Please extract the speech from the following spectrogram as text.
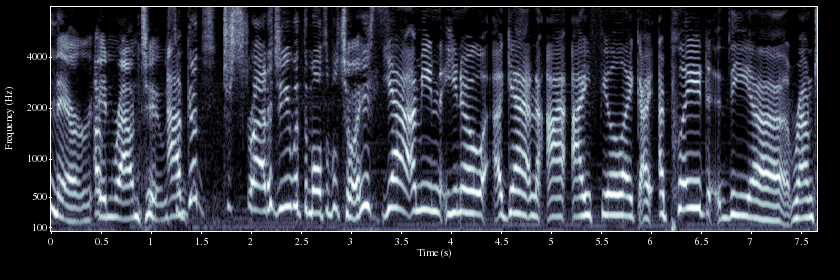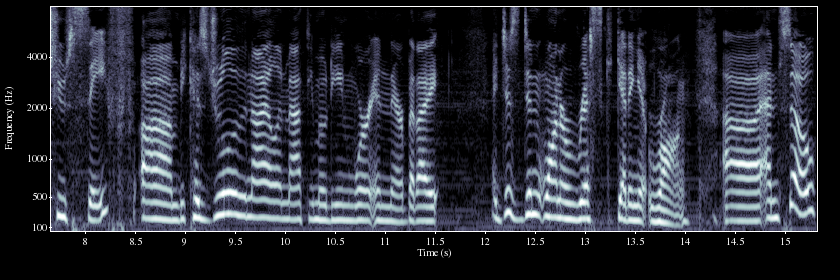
in there in round two. Some good s- strategy with the multiple choice. Yeah, I mean, you know, again, I, I feel like I, I played the uh, round two safe um, because Jewel of the Nile and Matthew Modine were in there, but I. I just didn't want to risk getting it wrong. Uh, and so,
